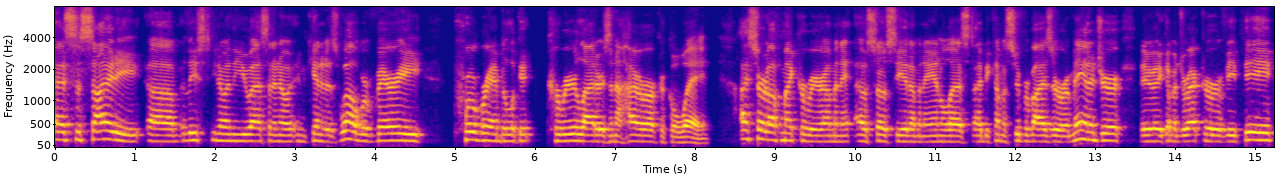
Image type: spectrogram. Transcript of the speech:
as society, uh, at least you know in the U.S. and I know in Canada as well, we're very programmed to look at career ladders in a hierarchical way. I start off my career. I'm an associate. I'm an analyst. I become a supervisor or a manager. Maybe I become a director or a VP.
